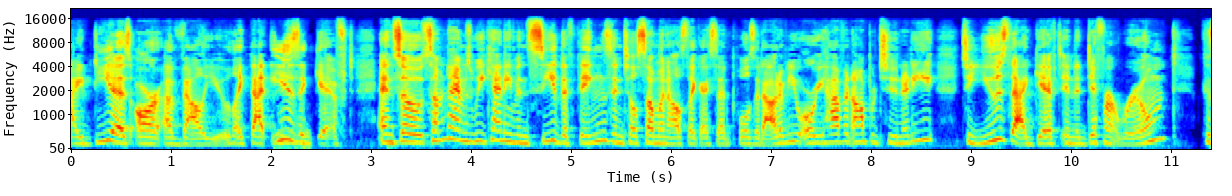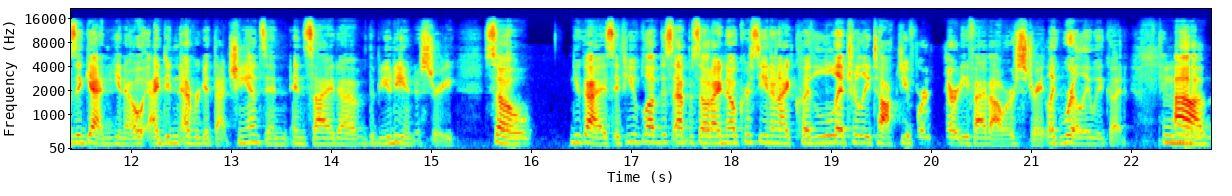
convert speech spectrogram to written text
ideas are of value. Like that is a mm-hmm. gift. And so sometimes we can't even see the things until someone else, like I said, pulls it out of you, or you have an opportunity to use that gift in a different room. Because again, you know, I didn't ever get that chance in inside of the beauty industry. So you guys, if you've loved this episode, I know Christine and I could literally talk to you for 35 hours straight. Like really, we could. Mm-hmm. Um,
